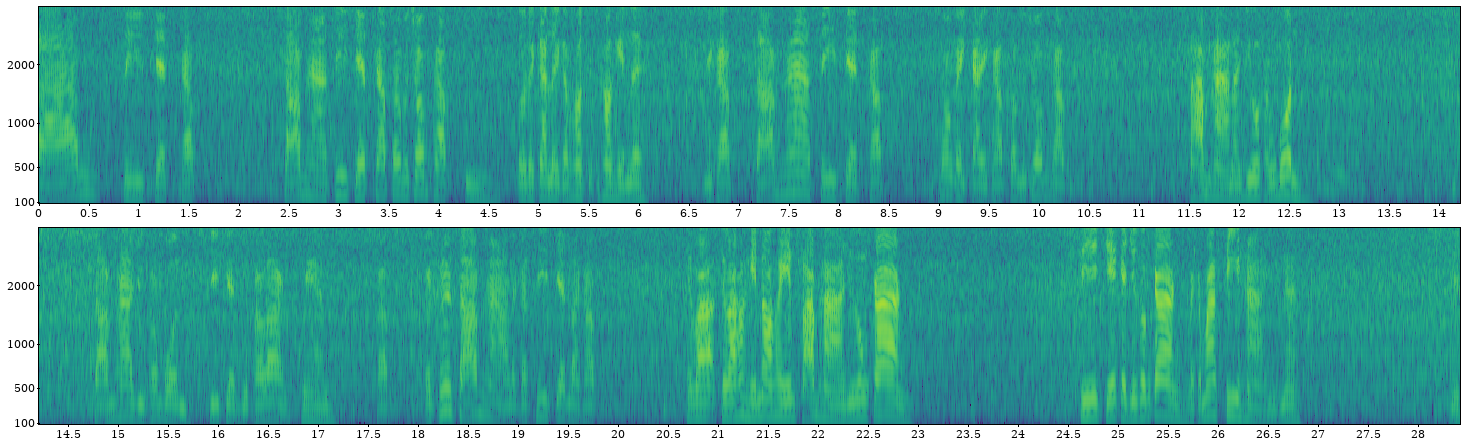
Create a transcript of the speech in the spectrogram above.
สามสี่เจ็ดครับสามห้าสี่เจ็ดครับท่านผู้ชมครับ อืมตัวเดียวกันเลยกับเขาเขาเห็นเลย นี่ครับสามห้าสี่เจ็ดครับมองไกลๆครับท่านผู้ชมครับสามหานะอยู่ข้างบนสามห้าอยู่ข้างบนสี่เจ็ดอยู่ข้างล่างแมนครับ ก็คือสามห้าแล้วก็สี่เจ็ดแหละครับ แต่ว่าแต่ว่าเขาเห็นเนาะเขาเห็นสามหาอยู่ตรงกลางซีเจกับอยู่ตรงกลาง แล้วก็มาซีหาอีกนะนี่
